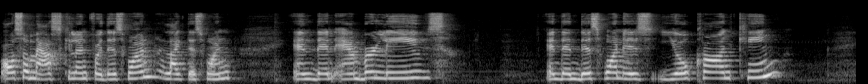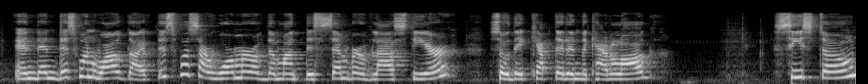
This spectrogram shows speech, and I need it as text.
also masculine for this one. I like this one. And then amber leaves. And then this one is Yukon King. And then this one, Wildlife. This was our warmer of the month, December of last year. So they kept it in the catalog. Sea Stone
